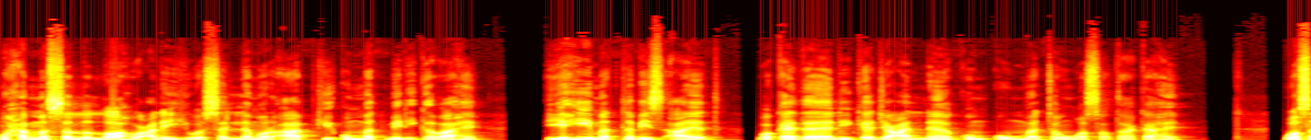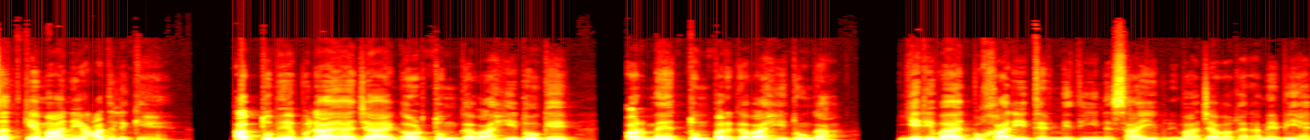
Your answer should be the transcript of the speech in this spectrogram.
محمد صلی اللہ علیہ وسلم اور آپ کی امت میری گواہ ہے۔ یہی مطلب اس آیت و قید علی کا جالنا کم امت وسطہ کا ہے۔ وسط کے معنی عدل کے ہیں۔ اب تمہیں بلایا جائے گا اور تم گواہی دو گے اور میں تم پر گواہی دوں گا۔ یہ روایت بخاری ترمیدی نسائی، ابن ماجہ وغیرہ میں بھی ہے۔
